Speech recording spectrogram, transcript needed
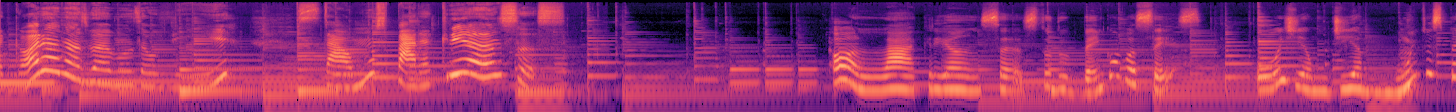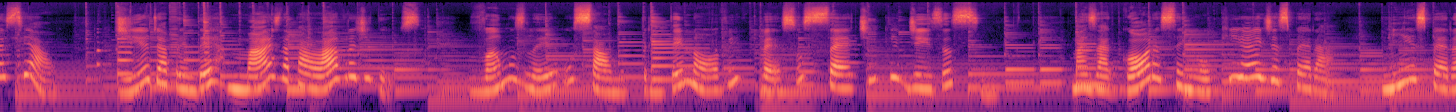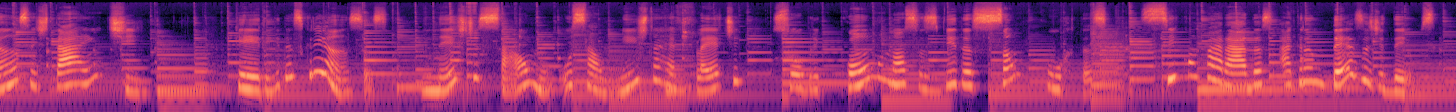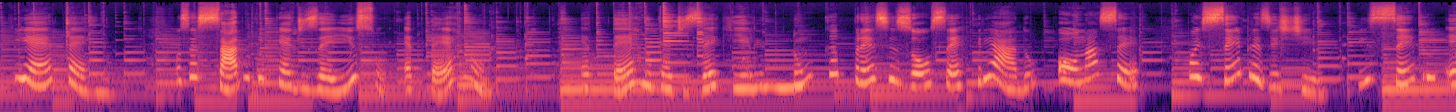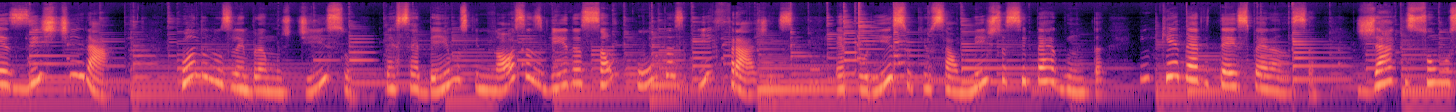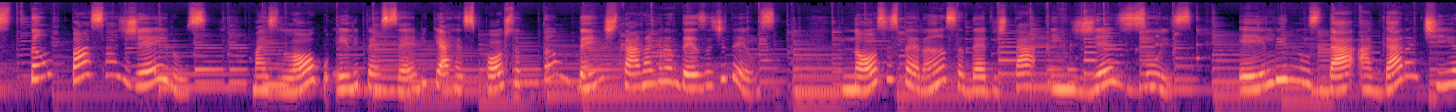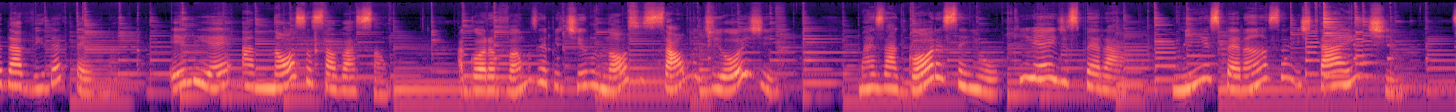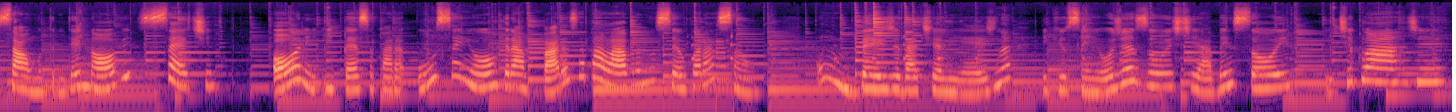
Agora nós vamos ouvir Salmos para crianças. Olá, crianças! Tudo bem com vocês? Hoje é um dia muito especial dia de aprender mais da palavra de Deus. Vamos ler o Salmo 39, verso 7, que diz assim: Mas agora, Senhor, que hei de esperar? Minha esperança está em ti. Queridas crianças, neste salmo, o salmista reflete sobre como nossas vidas são curtas se comparadas à grandeza de Deus, que é eterno. Você sabe o que quer dizer isso? Eterno? Eterno quer dizer que ele nunca precisou ser criado ou nascer, pois sempre existiu e sempre existirá. Quando nos lembramos disso, percebemos que nossas vidas são curtas e frágeis. É por isso que o salmista se pergunta: em que deve ter esperança, já que somos tão passageiros? Mas logo ele percebe que a resposta também está na grandeza de Deus. Nossa esperança deve estar em Jesus. Ele nos dá a garantia da vida eterna. Ele é a nossa salvação. Agora vamos repetir o nosso salmo de hoje? Mas agora, Senhor, que hei de esperar? Minha esperança está em ti. Salmo 39, 7. Ore e peça para o Senhor gravar essa palavra no seu coração. Um beijo da tia Liesna e que o Senhor Jesus te abençoe e te guarde.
